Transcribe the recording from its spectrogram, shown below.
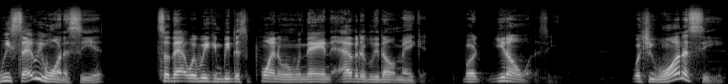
We say we want to see it, so that way we can be disappointed when, when they inevitably don't make it. But you don't want to see that. What you want to see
